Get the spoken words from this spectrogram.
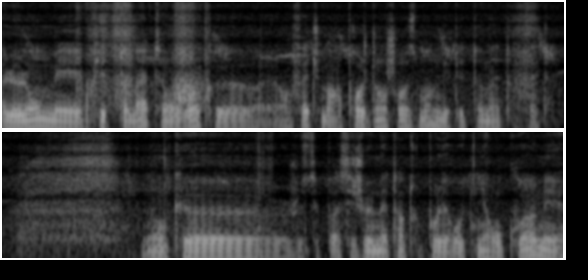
le long de mes pieds de tomates, on voit que en fait je me rapproche dangereusement de mes pieds de tomates en fait. Donc je sais pas si je vais mettre un truc pour les retenir ou quoi, mais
